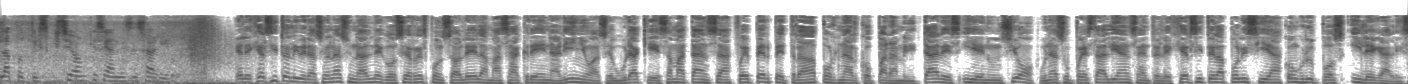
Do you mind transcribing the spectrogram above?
la protección que sea necesaria. El Ejército de Liberación Nacional negó ser responsable de la masacre en Nariño. Asegura que esa matanza fue perpetrada por narcoparamilitares y denunció una supuesta alianza entre el ejército y la policía con grupos ilegales.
